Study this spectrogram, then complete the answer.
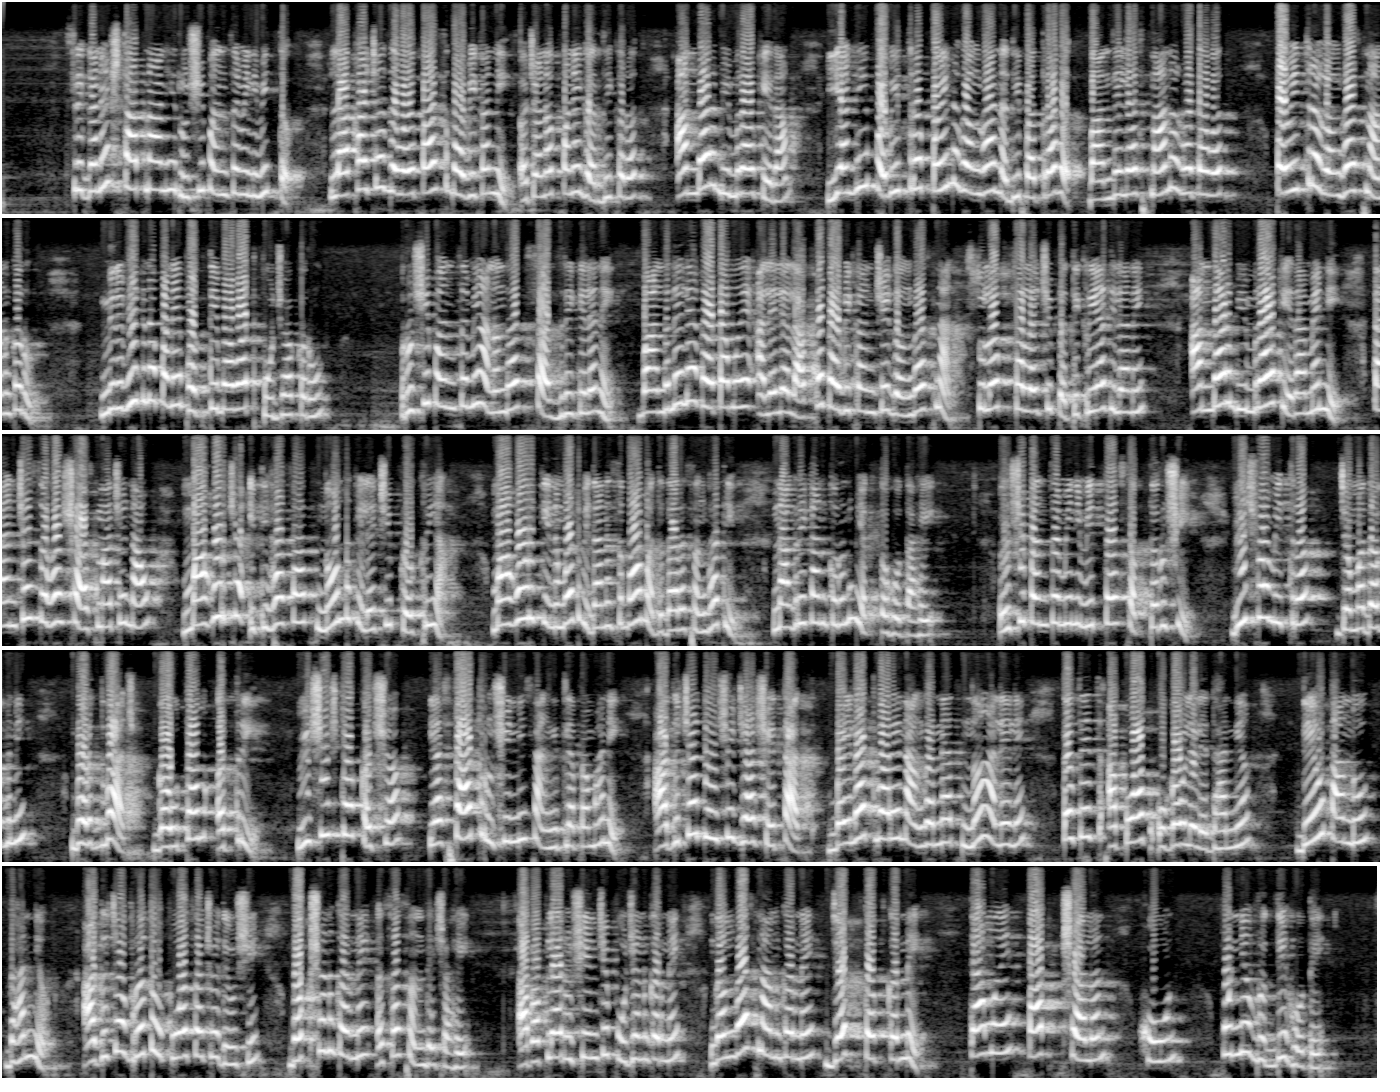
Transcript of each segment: श्री गणेश स्थापना आणि ऋषी पंचमी निमित्त लाखाच्या जवळपास भाविकांनी अचानकपणे गर्दी करत आमदार भीमराव केराम यांनी पवित्र पैनगंगा नदीपात्रावर बांधलेल्या स्नानघाटावर पवित्र गंगा स्नान करून निर्विघ्नपणे भक्तिभावात पूजा करून ऋषी पंचमी आनंदात साजरी केल्याने बांधलेल्या घाटामुळे आलेल्या लाखो भाविकांचे गंगा स्नान सुलभ झाल्याची प्रतिक्रिया दिल्याने आमदार भीमराव केराम यांनी त्यांच्यासह शासनाचे नाव माहूरच्या इतिहासात नोंद केल्याची प्रक्रिया माहूर किनवट विधानसभा मतदारसंघातील नागरिकांकडून व्यक्त होत आहे. ऋषी पंचमी निमित्त सप्तऋषी विश्वामित्र जमदग्नी भरद्वाज गौतम अत्री विशिष्ट कश्यप या सात ऋषींनी सांगितल्याप्रमाणे आजच्या दिवशी ज्या शेतात बैलाद्वारे नांगरण्यात न आलेले तसेच आपोआप उगवलेले धान्य देव तांदूळ धान्य आजच्या व्रत उपवासाच्या दिवशी भक्षण करणे असा संदेश आहे. आपापल्या ऋषींचे पूजन करणे गंगा स्नान करणे जप तप करणे त्यामुळे पाप क्षालन होऊन पुण्यवृद्धी होते.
